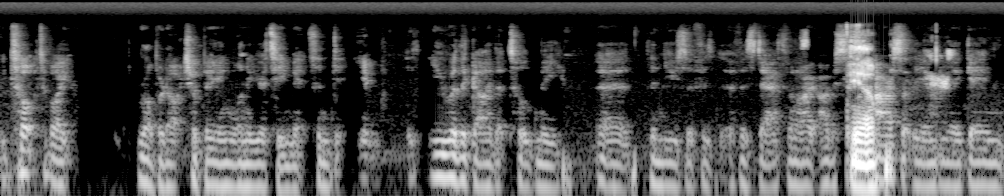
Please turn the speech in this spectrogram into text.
we talked about Robert Archer being one of your teammates, and you, you were the guy that told me uh, the news of his, of his death when I, I was in Yeah. Paris at the NBA game.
